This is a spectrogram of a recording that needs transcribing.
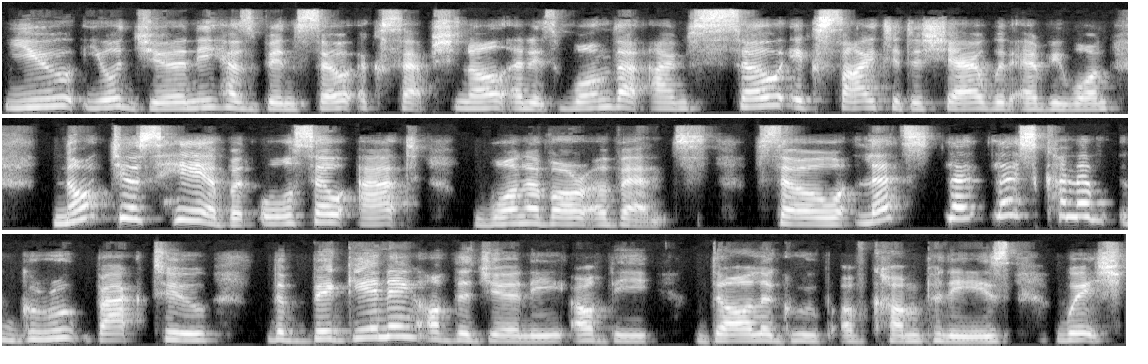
You your journey has been so exceptional and it's one that I'm so excited to share with everyone, not just here but also at one of our events. So, let's let, let's kind of group back to the beginning of the journey of the Dhalla group of companies, which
